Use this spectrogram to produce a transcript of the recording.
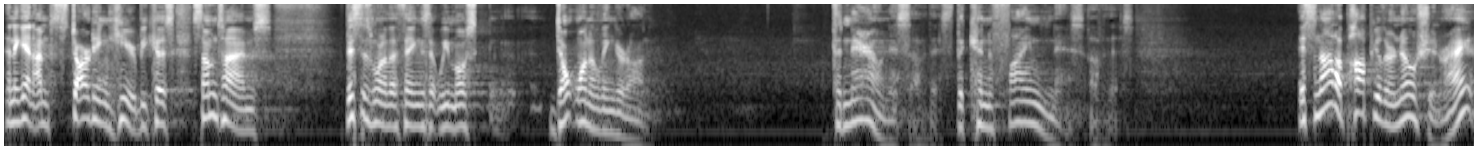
And again, I'm starting here because sometimes this is one of the things that we most don't want to linger on. The narrowness of this, the confinedness of this. It's not a popular notion, right?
